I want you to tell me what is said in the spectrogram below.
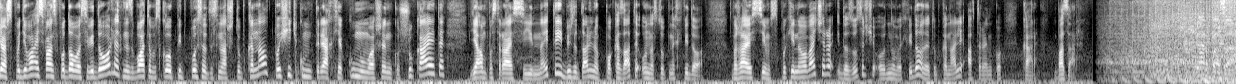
Що ж, сподіваюсь, вам сподобався відеогляд. Не забувайте обов'язково підписуватись на наш YouTube канал. Пишіть в коментарях, яку ви машинку шукаєте. Я вам постараюся її знайти і більш детально показати у наступних відео. Бажаю всім спокійного вечора і до зустрічі у нових відео на YouTube каналі авторинку Кар Базар. Карбазар.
